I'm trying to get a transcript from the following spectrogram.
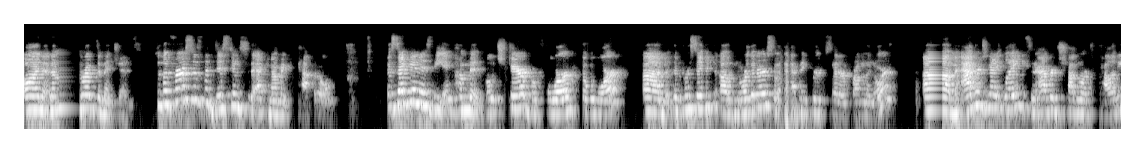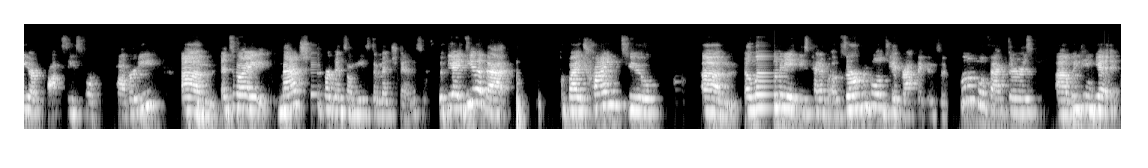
on a number of dimensions. So the first is the distance to the economic capital. The second is the incumbent vote share before the war, um, the percent of northerners, so ethnic groups that are from the north. Um, average night lights and average child mortality are proxies for poverty. Um, and so I matched departments on these dimensions with the idea that by trying to um, eliminate these kind of observable geographic and political factors, uh, we can get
